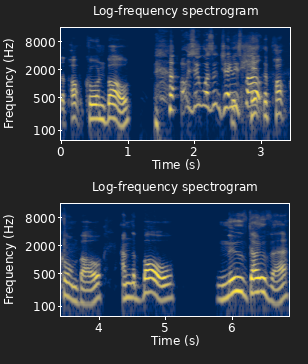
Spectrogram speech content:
the popcorn bowl. oh, so it wasn't It Jamie's hit fault. the popcorn bowl, and the bowl moved over.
